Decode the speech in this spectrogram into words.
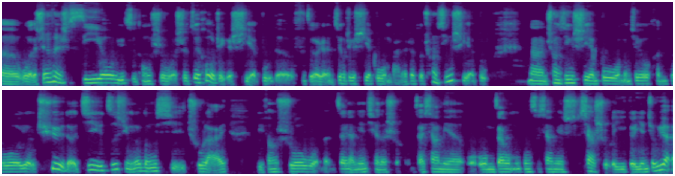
呃，我的身份是 CEO，与此同时，我是最后这个事业部的负责人。最后这个事业部，我们把它叫做创新事业部。那创新事业部，我们就有很多有趣的基于咨询的东西出来。比方说，我们在两年前的时候，在下面，我我们在我们公司下面下属了一个研究院。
